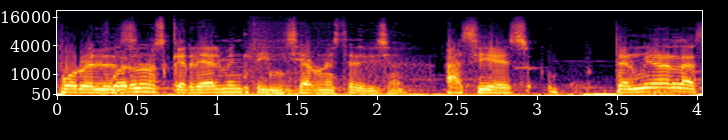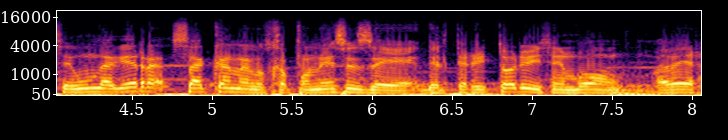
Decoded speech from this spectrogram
Por el, fueron los que realmente iniciaron esta división. Así es. Terminan la Segunda Guerra, sacan a los japoneses de- del territorio y dicen, bueno, a ver,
